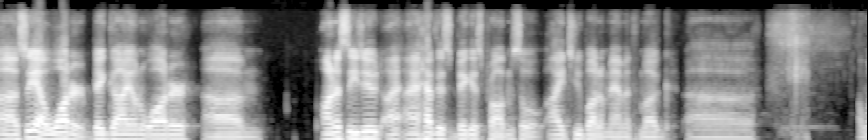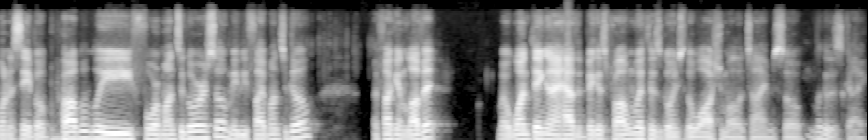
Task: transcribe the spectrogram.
Uh, so yeah, water, big guy on water. Um, honestly, dude, I, I have this biggest problem. So I too bought a mammoth mug uh, I want to say about probably four months ago or so, maybe five months ago. I fucking love it. But one thing I have the biggest problem with is going to the washroom all the time. So look at this guy.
